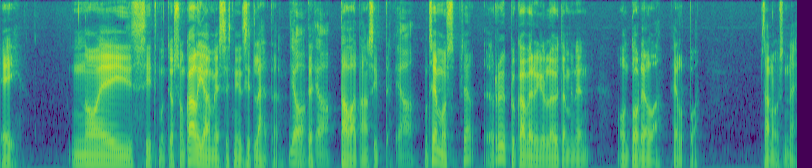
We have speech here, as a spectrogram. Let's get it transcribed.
Ei. No ei sit, mutta jos on kaljaa messissä, niin sitten lähdetään. Joo, sitten joo. Tavataan sitten. Mutta semmos, se ryyppykaverin löytäminen on todella helppoa, sanoisin näin.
